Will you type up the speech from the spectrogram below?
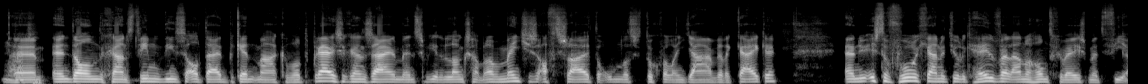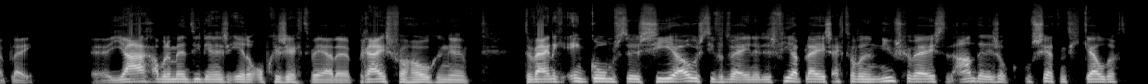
Nou, Ehm, en dan gaan streamingdiensten altijd bekendmaken wat de prijzen gaan zijn. Mensen beginnen langzaam abonnementjes af te sluiten, omdat ze toch wel een jaar willen kijken. En nu is er vorig jaar natuurlijk heel veel aan de hand geweest met Viaplay. Eh jaarabonnementen die eens eerder opgezegd werden, prijsverhogingen, te weinig inkomsten, CEO's die verdwenen. Dus Viaplay is echt wel in het nieuws geweest. Het aandeel is ook ontzettend gekelderd.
